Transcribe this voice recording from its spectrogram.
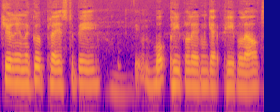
Julian, a good place to be. Put people in, get people out.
